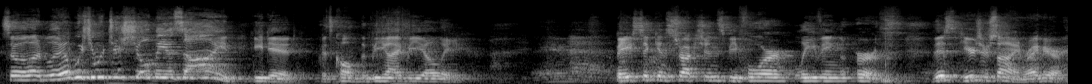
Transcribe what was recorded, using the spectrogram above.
So a lot of people are like, I wish you would just show me a sign. He did. It's called the B I B L E. Basic instructions before leaving Earth. This here's your sign right here.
